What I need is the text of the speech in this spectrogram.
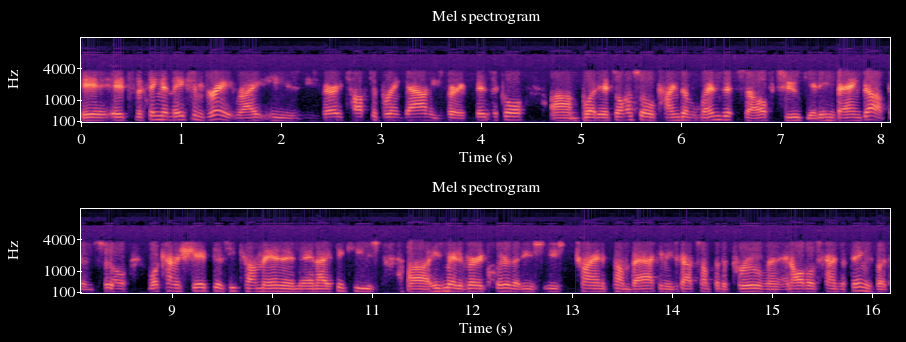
it, it's the thing that makes him great, right? He's he's very tough to bring down. He's very physical. Um, but it's also kind of lends itself to getting banged up. And so, what kind of shape does he come in? And, and I think he's uh, he's made it very clear that he's he's trying to come back and he's got something to prove and, and all those kinds of things. But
